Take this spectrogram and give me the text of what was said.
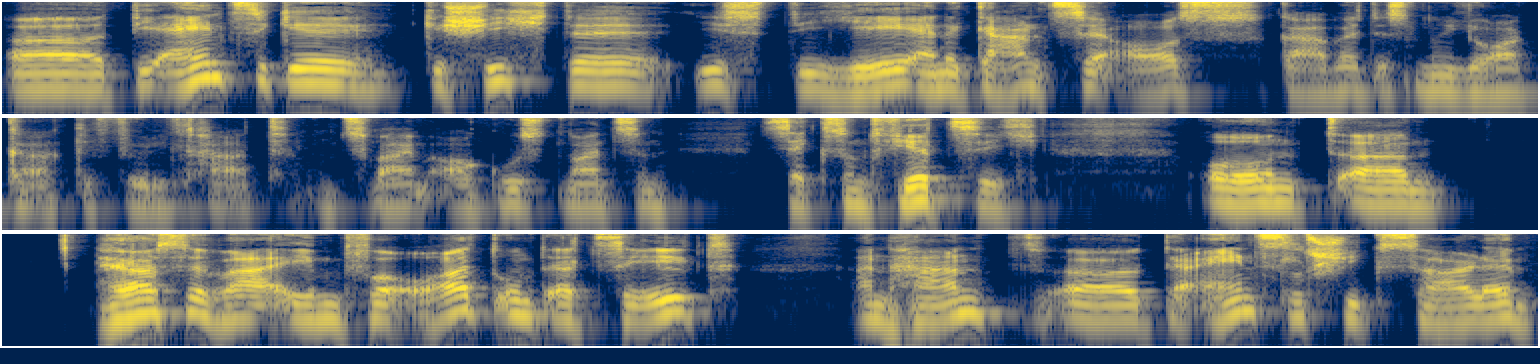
äh, die einzige Geschichte ist, die je eine ganze Ausgabe des New Yorker gefüllt hat, und zwar im August 1946. Und äh, Hörse war eben vor Ort und erzählt anhand äh, der Einzelschicksale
